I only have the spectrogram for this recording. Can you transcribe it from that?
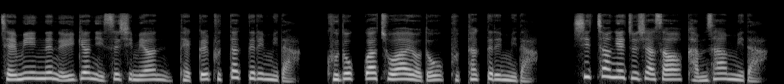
재미있는 의견 있으시면 댓글 부탁드립니다. 구독과 좋아요도 부탁드립니다. 시청해 주셔서 감사합니다.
